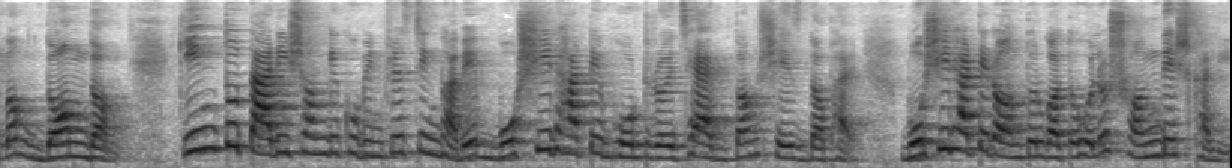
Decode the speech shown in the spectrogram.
এবং দমদম। কিন্তু তারই সঙ্গে খুব ইন্টারেস্টিংভাবে বসিরহাটে ভোট রয়েছে একদম শেষ দফায়। বসিরহাটের অন্তর্গত হলো সন্দেশখালী।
